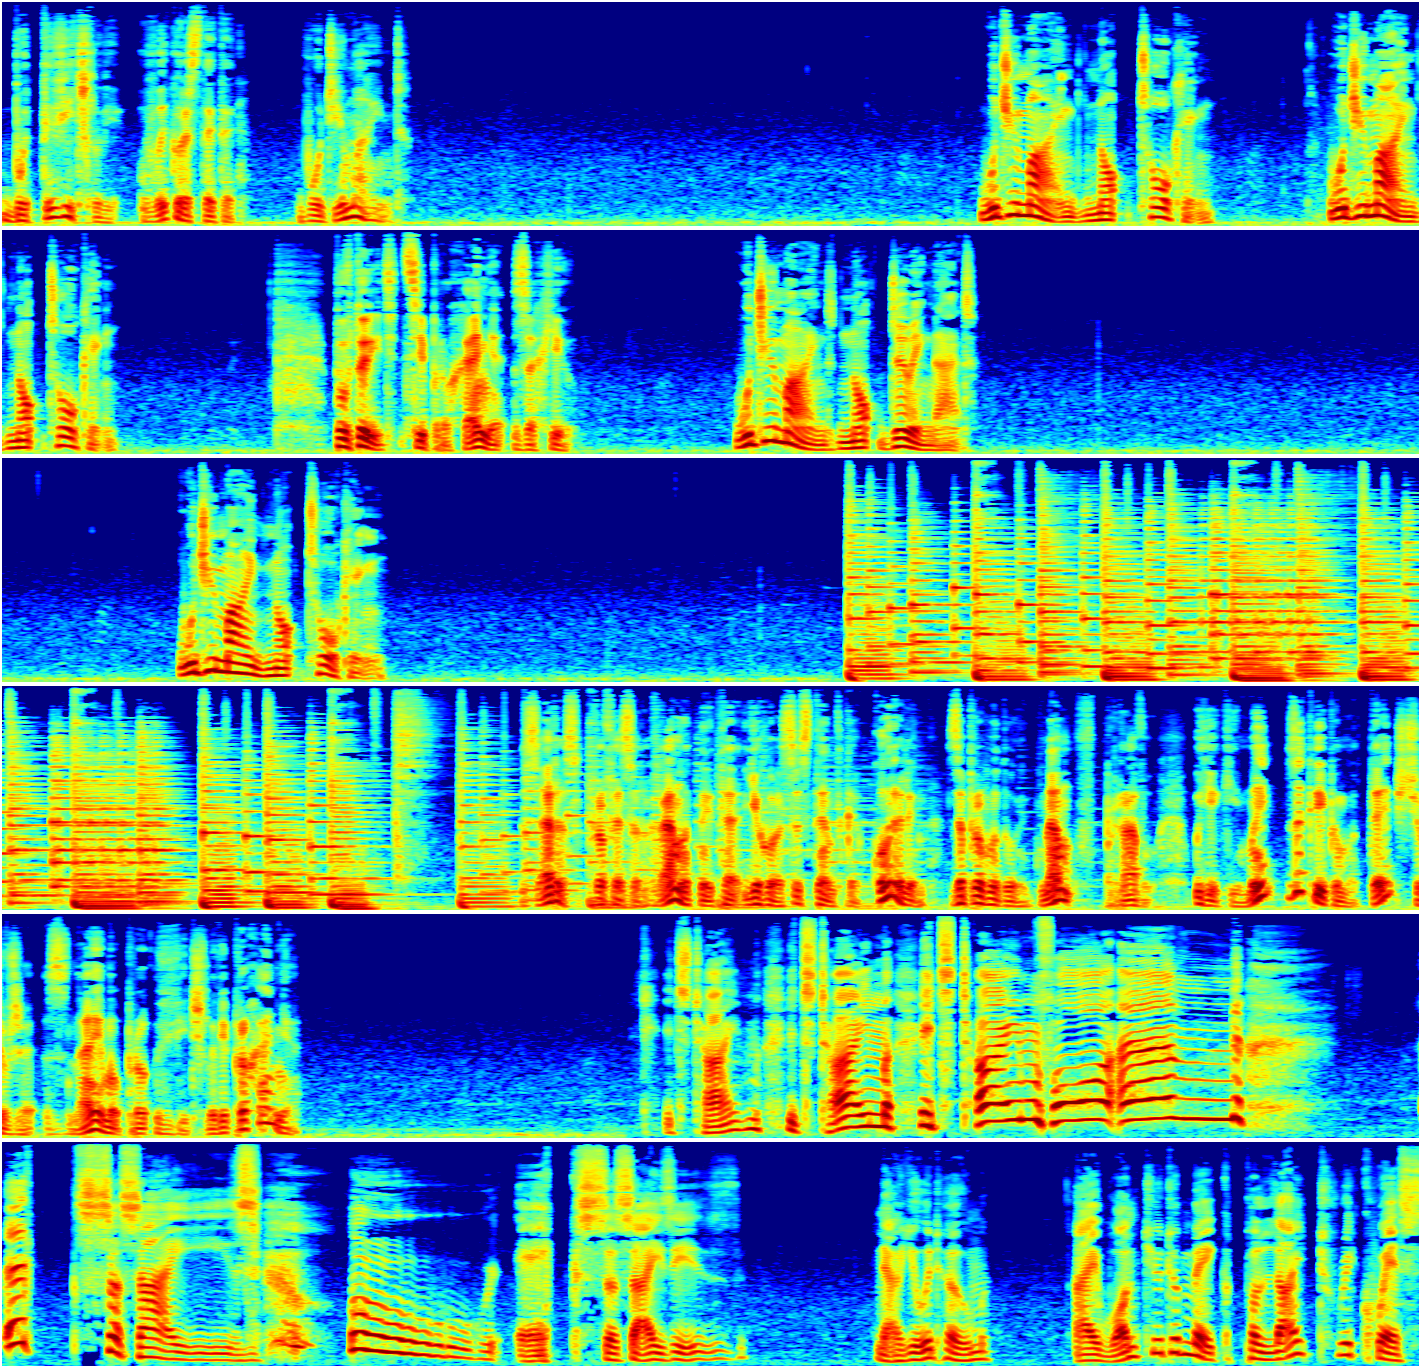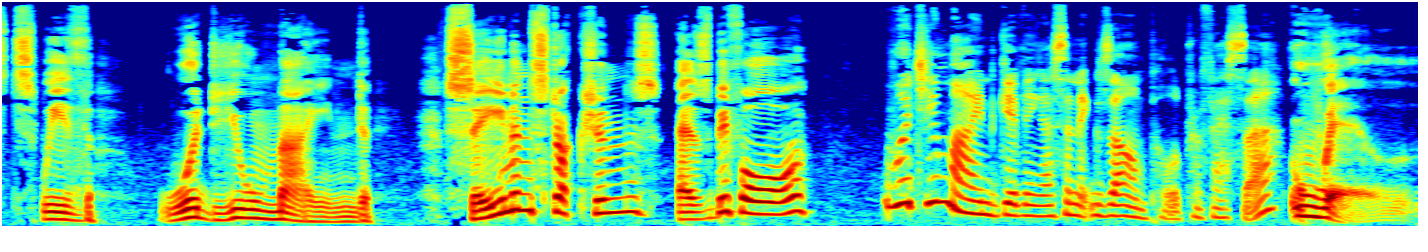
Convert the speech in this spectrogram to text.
Будьте вічливі. Використайте would you mind. Would you mind not talking? Would you mind not talking? Повторіть ці прохання за Х'ю. Would you mind not doing that? Would you mind not talking? Зараз професор Грамотний та його асистентка Корелін запропонують нам вправу, у якій ми закріпимо те, що вже знаємо про ввічливі прохання. It's time, it's time, it's time for an exercise. Oh, exercises. Now, you at home, I want you to make polite requests with would you mind? Same instructions as before. Would you mind giving us an example, Professor? Well,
